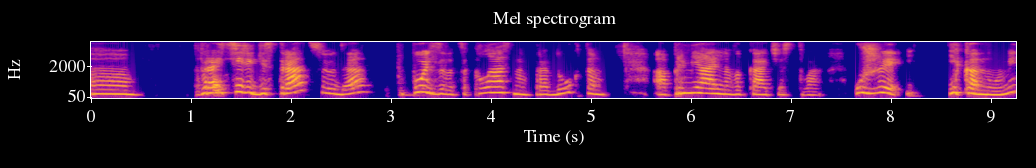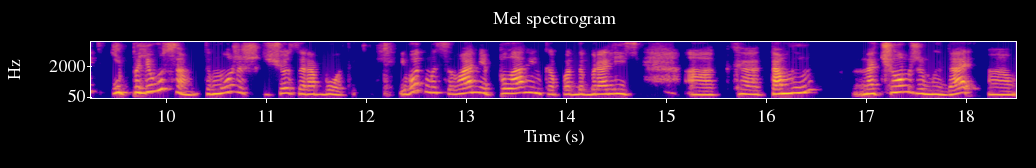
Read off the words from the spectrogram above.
э, пройти регистрацию, да, пользоваться классным продуктом а, премиального качества, уже экономить, и плюсом ты можешь еще заработать. И вот мы с вами плавненько подобрались а, к тому, на чем же мы да, а,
